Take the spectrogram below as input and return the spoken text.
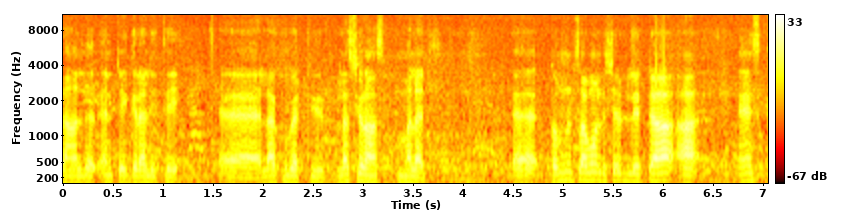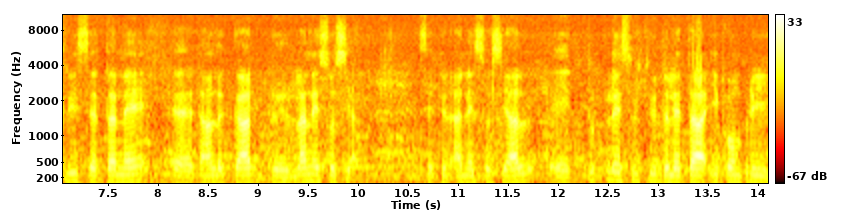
dans leur intégralité euh, la couverture, l'assurance maladie. Euh, comme nous le savons, le chef de l'État a inscrit cette année euh, dans le cadre de l'année sociale. C'est une année sociale et toutes les structures de l'État, y compris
